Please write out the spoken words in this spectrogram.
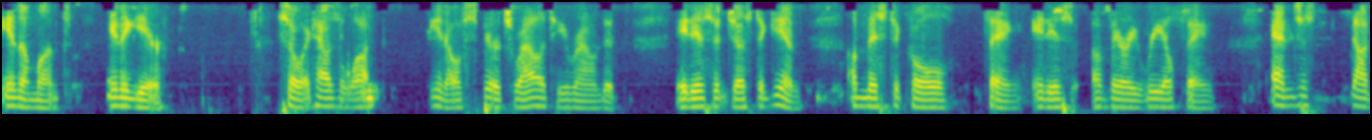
in a month, in a year. So it has a lot, you know, of spirituality around it. It isn't just again a mystical thing. It is a very real thing. And just not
